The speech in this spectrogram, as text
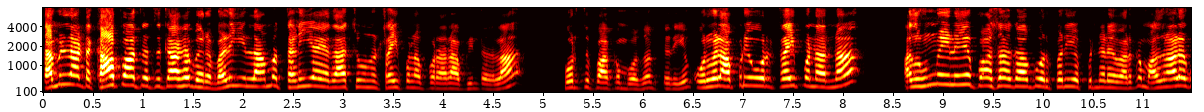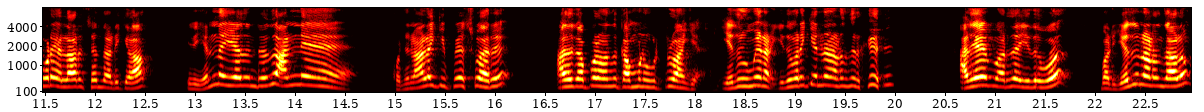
தமிழ்நாட்டை காப்பாற்றுறதுக்காக வேறு வழி இல்லாமல் தனியாக ஏதாச்சும் ஒன்று ட்ரை பண்ண போகிறாரா அப்படின்றதெல்லாம் பொறுத்து பார்க்கும்போது தான் தெரியும். ஒருவேளை அப்படி ஒரு ட்ரை பண்ணார்னா அது உண்மையிலேயே பாசகவுக்கு ஒரு பெரிய பின்னடைவாக இருக்கும். அதனால கூட எல்லாரும் சேர்ந்து அடிக்கலாம். இது என்ன ஏதுன்றது அண்ணே கொஞ்ச நாளைக்கு பேசுவார். அதுக்கப்புறம் வந்து கம்முன்னு விட்டுருவாங்க. எதுவுமே நட இது வரைக்கும் என்ன நடந்திருக்கு? அதே மாதிரி தான் இதுவும். பட் எது நடந்தாலும்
